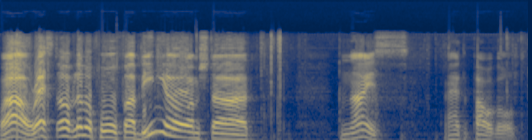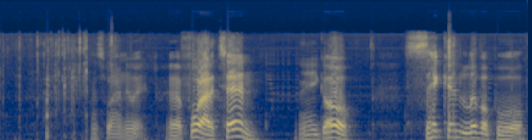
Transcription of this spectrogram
Wow, rest of Liverpool, Fabinho am Start. Nice. I had the power gold. That's why I knew it. Uh, 4 out of 10. There you go. Second Liverpool.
